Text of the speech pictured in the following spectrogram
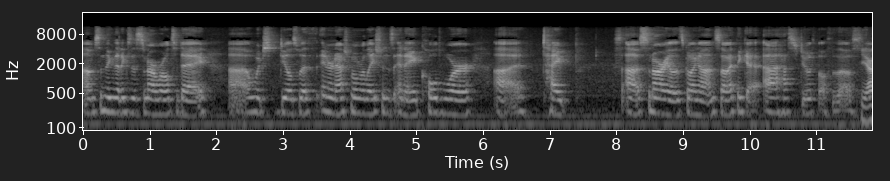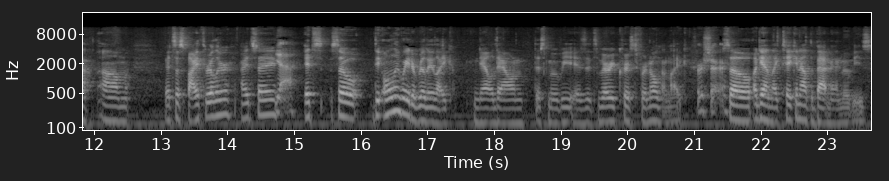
um, something that exists in our world today, uh, which deals with international relations in a Cold War uh, type uh, scenario that's going on. So I think it uh, has to do with both of those. Yeah. Um, it's a spy thriller, I'd say. Yeah. It's so the only way to really like nail down this movie is it's very Christopher Nolan like. For sure. So again, like taking out the Batman movies,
